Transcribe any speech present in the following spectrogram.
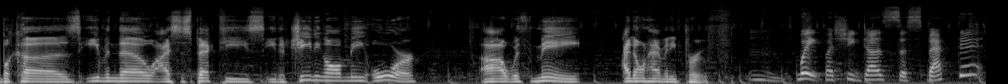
because even though I suspect he's either cheating on me or uh, with me, I don't have any proof. Wait, but she does suspect it?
